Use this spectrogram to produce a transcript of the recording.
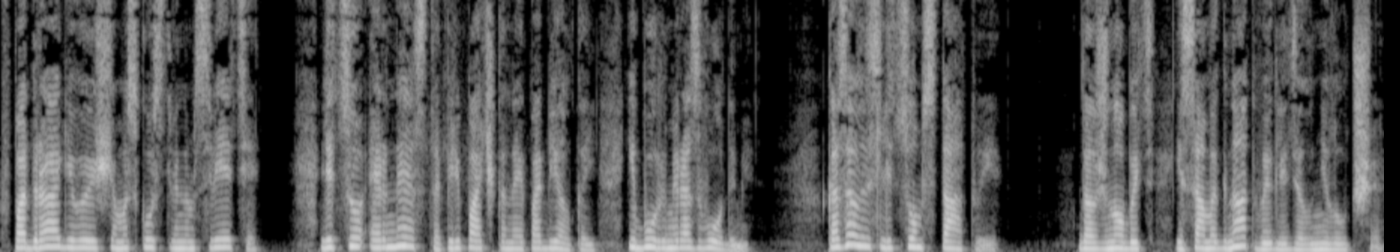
В подрагивающем искусственном свете Лицо Эрнеста, перепачканное побелкой и бурыми разводами, казалось лицом статуи. Должно быть, и сам Игнат выглядел не лучше.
